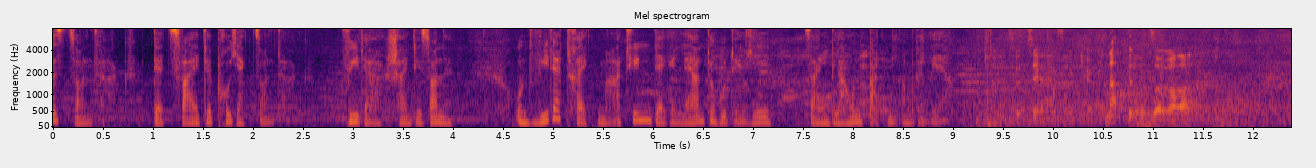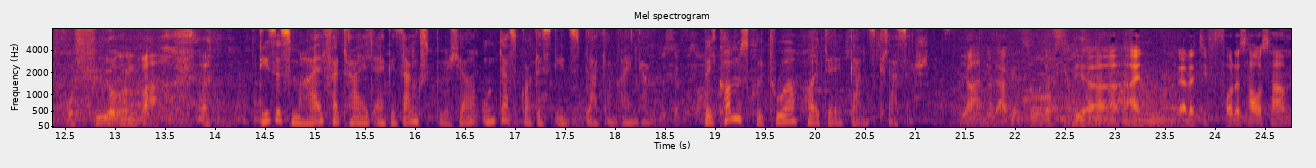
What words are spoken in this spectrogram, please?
ist Sonntag, der zweite Projektsonntag. Wieder scheint die Sonne. Und wieder trägt Martin, der gelernte Hotelier, seinen blauen Button am Revers. Es wird sehr langsam hier knapp mit unserer Broschürenwach. Dieses Mal verteilt er Gesangsbücher und das Gottesdienstblatt am Eingang. Willkommenskultur heute ganz klassisch. Ja, die Lage ist so, dass wir ein relativ volles Haus haben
